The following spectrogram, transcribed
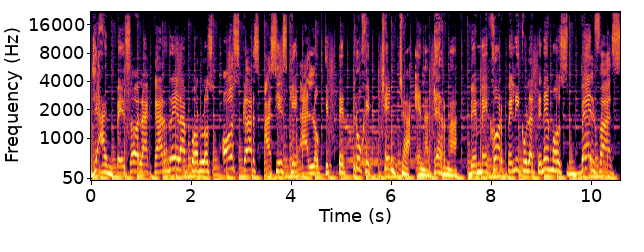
ya empezó la carrera por los Oscars, así es que a lo que te truje chencha en la terna de mejor película tenemos Belfast,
